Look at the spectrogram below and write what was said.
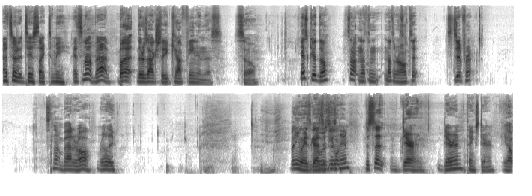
That's what it tastes like to me. It's not bad. But there's actually caffeine in this, so it's good though. It's not nothing nothing wrong with it. It's different. It's not bad at all, really. But anyways, guys, what was if you his want- name? This is Darren. Darren. Thanks, Darren. Yep.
